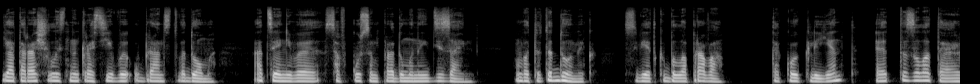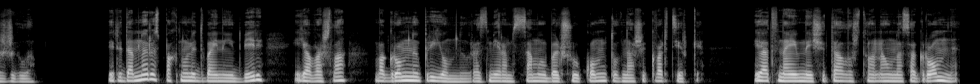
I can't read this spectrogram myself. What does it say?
Я таращилась на красивое убранство дома, оценивая со вкусом продуманный дизайн. Вот это домик. Светка была права. Такой клиент — это золотая жила. Передо мной распахнули двойные двери, и я вошла в огромную приемную размером с самую большую комнату в нашей квартирке. Я-то наивно считала, что она у нас огромная.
